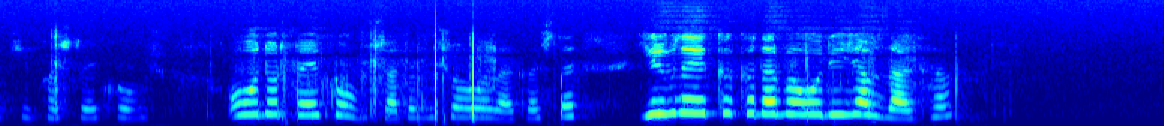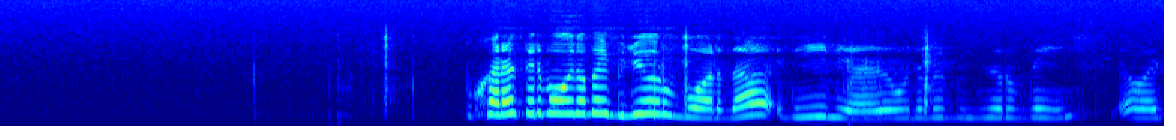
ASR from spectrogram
Bakayım kaç dakika olmuş. 14 dakika olmuş zaten bir şey olmaz arkadaşlar. 20 dakika kadar ben oynayacağım zaten. Bu karakteri ben oynamayı biliyorum bu arada. Değil yani oynamayı biliyorum değil. Evet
